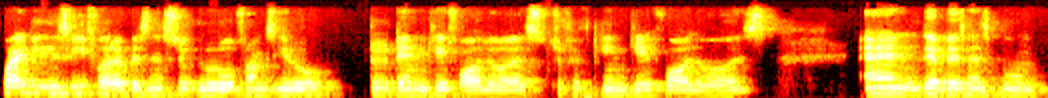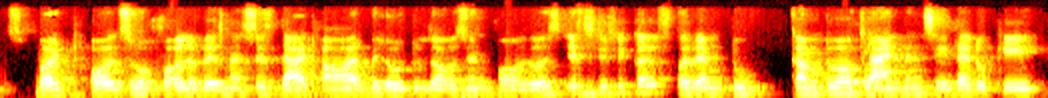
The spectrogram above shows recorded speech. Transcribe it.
quite easy for a business to grow from 0 to 10k followers to 15k followers and their business booms. But also for the businesses that are below 2000 followers it's difficult for them to come to a client and say that okay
